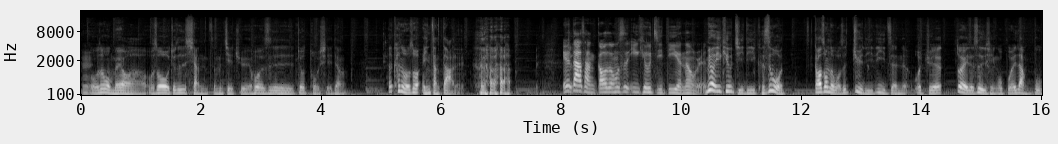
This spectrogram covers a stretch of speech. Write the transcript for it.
嗯，我说我没有啊，我说我就是想怎么解决，或者是就妥协这样。他看着我说：“哎、你长大了欸、因为大厂高中是 EQ 极低的那种人没，有 EQ 极低，可是我高中的我是据理力争的。我觉得对的事情我不会让步，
